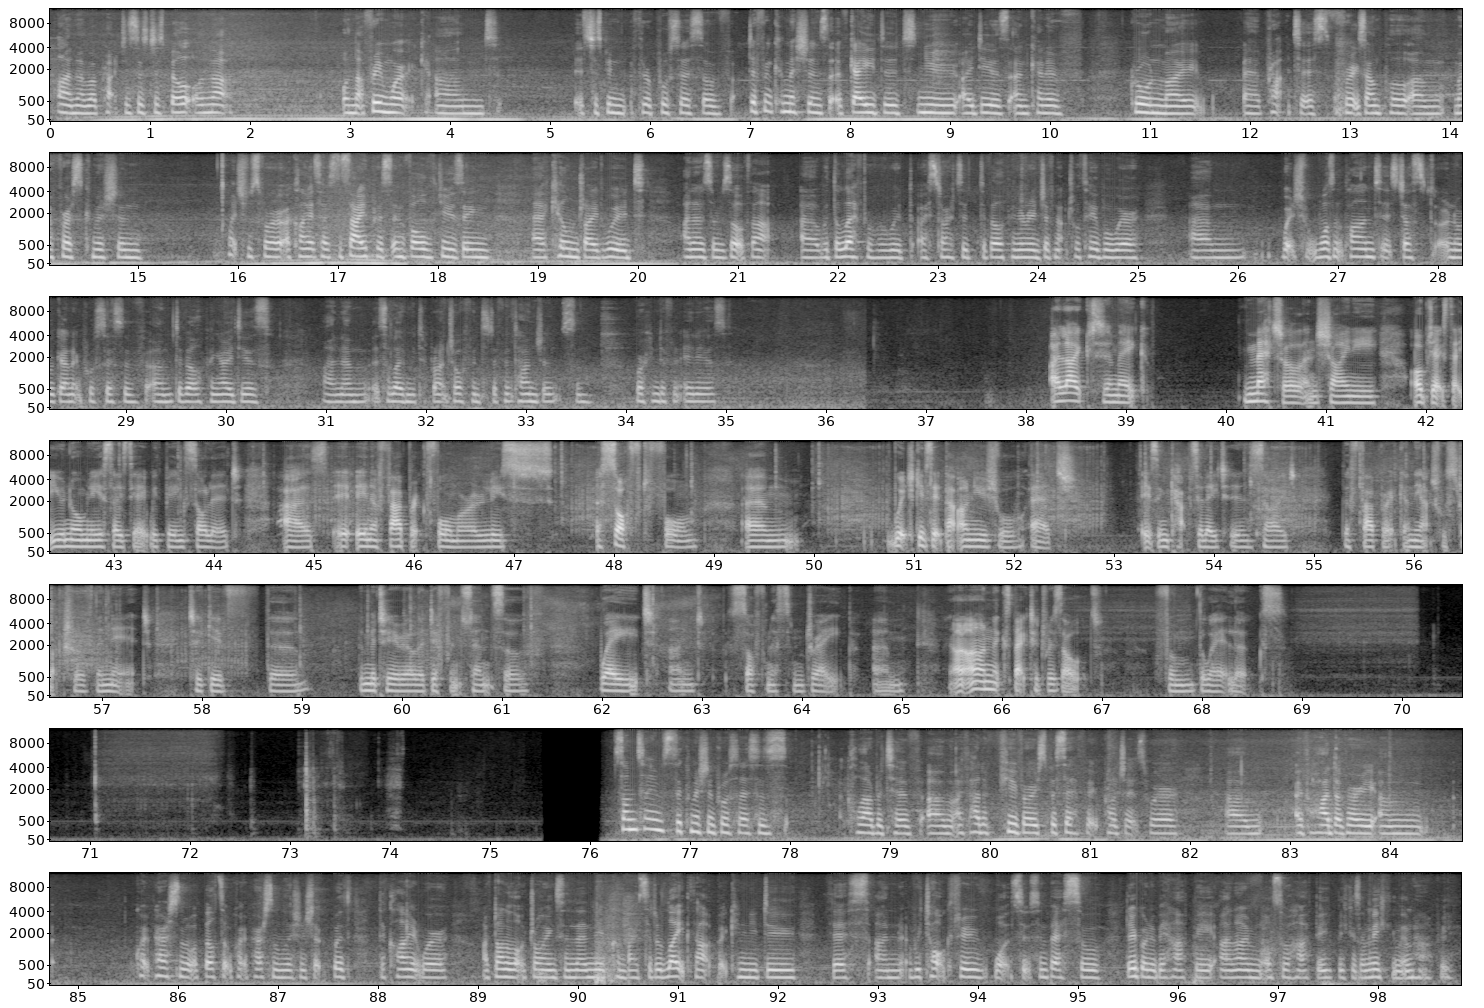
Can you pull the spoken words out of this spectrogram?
And um, my practice is just built on that, on that framework and it's just been through a process of different commissions that have guided new ideas and kind of grown my uh, practice. For example, um, my first commission, which was for a client's house in Cyprus, involved using uh, kiln-dried wood. And as a result of that, uh, with the leftover wood, I started developing a range of natural tableware, um, which wasn't planned. It's just an organic process of um, developing ideas. And um, it's allowed me to branch off into different tangents and work in different areas. I like to make metal and shiny objects that you normally associate with being solid as in a fabric form or a loose, a soft form, um, which gives it that unusual edge. It's encapsulated inside the fabric and the actual structure of the knit to give the, the material a different sense of weight and softness and drape. Um, an unexpected result from the way it looks. Sometimes the commissioning process is collaborative. Um, I've had a few very specific projects where um, I've had a very um, quite personal, I've built up quite a personal relationship with the client where I've done a lot of drawings and then they've come back and said, I like that, but can you do this? And we talk through what suits them best so they're going to be happy and I'm also happy because I'm making them happy.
